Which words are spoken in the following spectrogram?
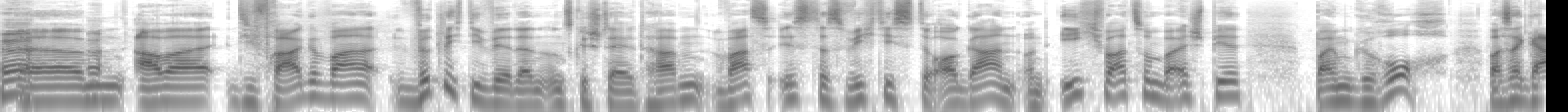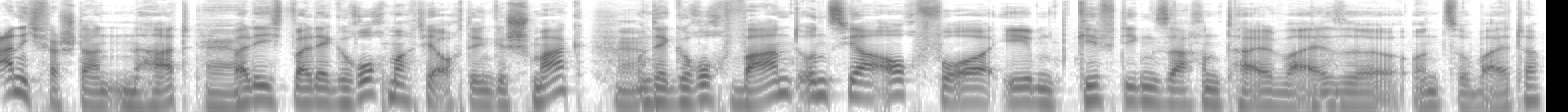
ähm, aber die Frage war wirklich, die wir dann uns gestellt haben, was ist das wichtigste Organ? Und ich war zum Beispiel beim Geruch, was er gar nicht verstanden hat, Ja. weil, ich, weil der Geruch macht ja auch den Geschmack und der Geruch warnt uns ja auch vor eben giftigen Sachen teilweise und so weiter.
